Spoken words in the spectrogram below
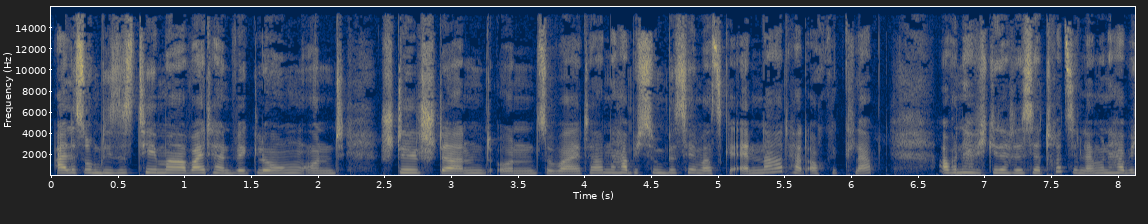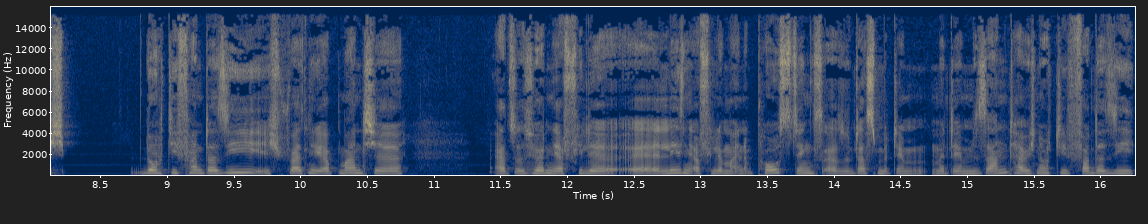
alles um dieses Thema Weiterentwicklung und Stillstand und so weiter. Dann habe ich so ein bisschen was geändert, hat auch geklappt. Aber dann habe ich gedacht, das ist ja trotzdem lang. Und dann habe ich noch die Fantasie, ich weiß nicht, ob manche also es hören ja viele, äh, lesen ja auch viele meine Postings, also das mit dem, mit dem Sand habe ich noch die Fantasie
